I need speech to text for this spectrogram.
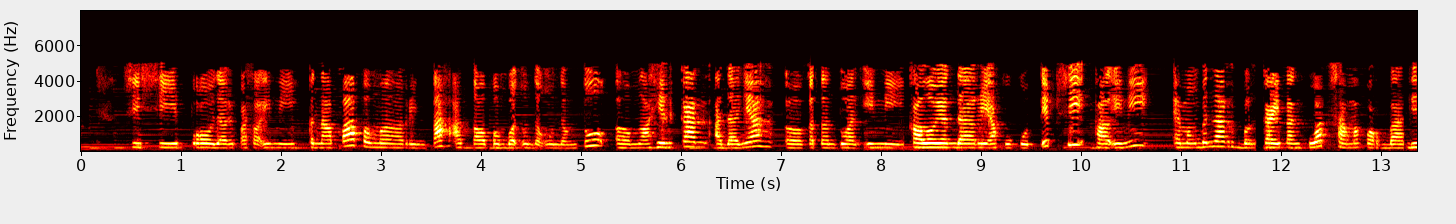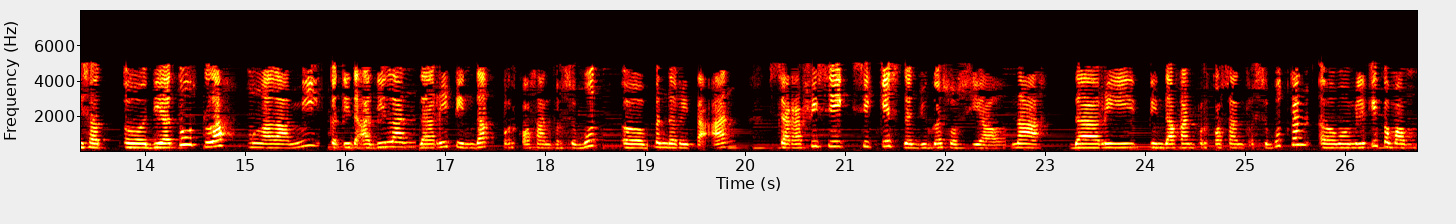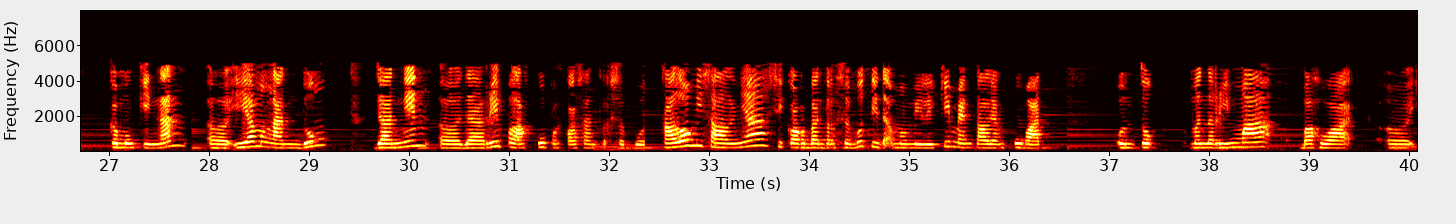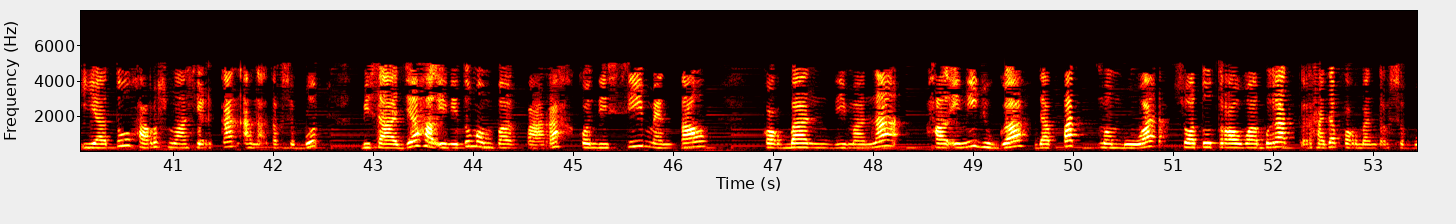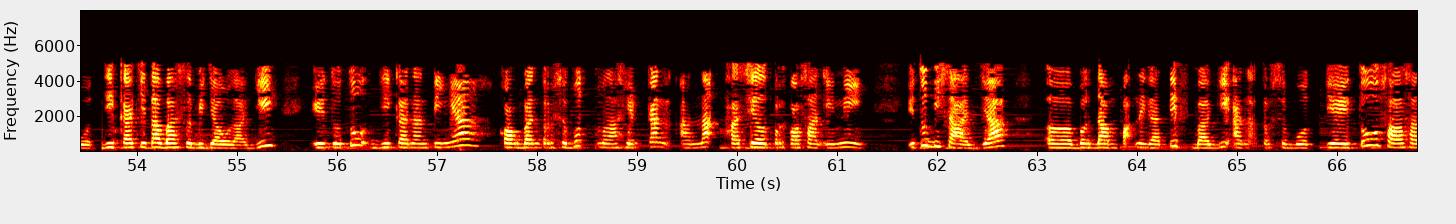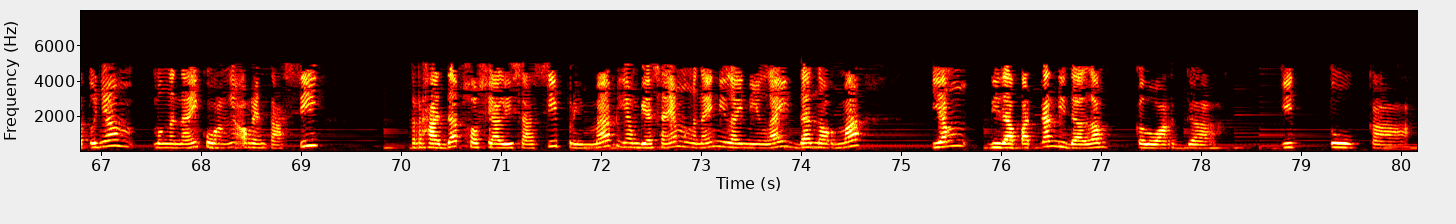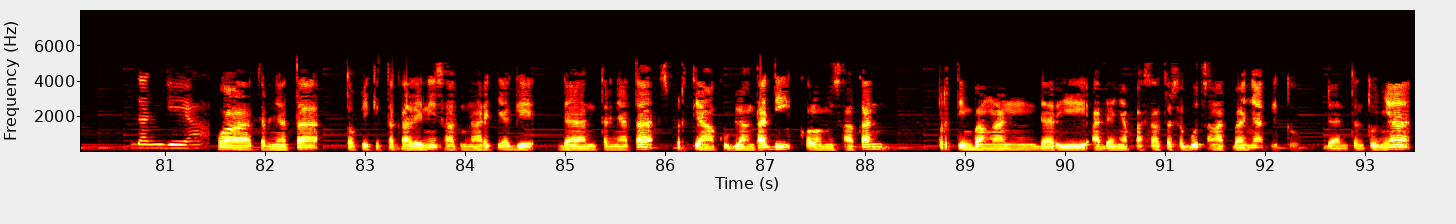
sisi pro dari pasal ini. Kenapa pemerintah atau pembuat undang-undang tuh e, melahirkan adanya e, ketentuan ini? Kalau yang dari aku kutip sih, hal ini emang benar berkaitan kuat sama korban. Di saat uh, dia tuh telah mengalami ketidakadilan dari tindak perkosaan tersebut, uh, penderitaan secara fisik, psikis dan juga sosial. Nah, dari tindakan perkosaan tersebut kan uh, memiliki kemungkinan uh, ia mengandung janin e, dari pelaku perkosaan tersebut. Kalau misalnya si korban tersebut tidak memiliki mental yang kuat untuk menerima bahwa uh, ia tuh harus melahirkan anak tersebut, bisa aja hal ini tuh memperparah kondisi mental korban di mana hal ini juga dapat membuat suatu trauma berat terhadap korban tersebut. Jika kita bahas lebih jauh lagi, itu tuh jika nantinya korban tersebut melahirkan anak hasil perkosaan ini, itu bisa aja e, berdampak negatif bagi anak tersebut, yaitu salah satunya mengenai kurangnya orientasi terhadap sosialisasi primer yang biasanya mengenai nilai-nilai dan norma yang didapatkan di dalam keluarga. Gitu, Kak dan Gea. Wah, ternyata topik kita kali ini sangat menarik ya, Ge. Dan ternyata seperti yang aku bilang tadi, kalau misalkan pertimbangan dari adanya pasal tersebut sangat banyak gitu. Dan tentunya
